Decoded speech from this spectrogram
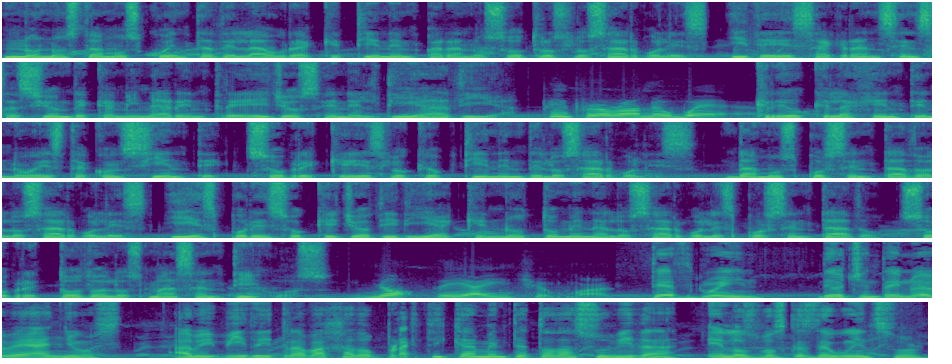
No nos damos cuenta del aura que tienen para nosotros los árboles y de esa gran sensación de caminar entre ellos en el día a día. Creo que la gente no está consciente sobre qué es lo que obtienen de los árboles. Damos por sentado a los árboles y es por eso que yo diría que no tomen a los árboles por sentado, sobre todo a los más antiguos. Ted Green de 89 años, ha vivido y trabajado prácticamente toda su vida en los bosques de Windsor,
